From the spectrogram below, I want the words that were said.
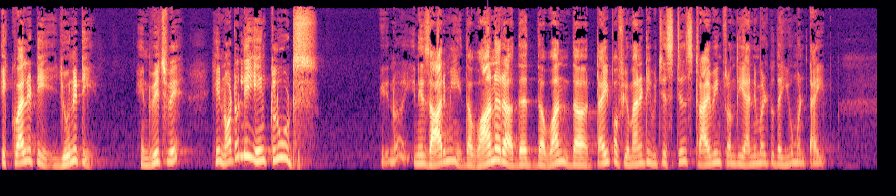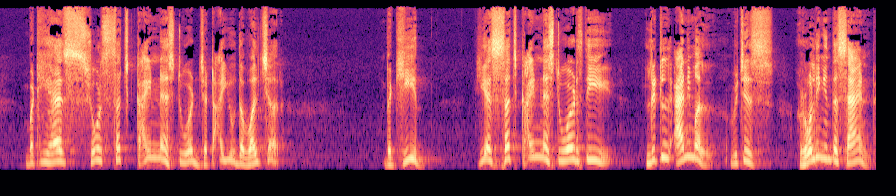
equality, unity. In which way? He not only includes, you know, in his army, the Vanara, the, the one, the type of humanity which is still striving from the animal to the human type. But he has shown such kindness toward Jatayu, the vulture, the Ghid. He has such kindness towards the little animal which is rolling in the sand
